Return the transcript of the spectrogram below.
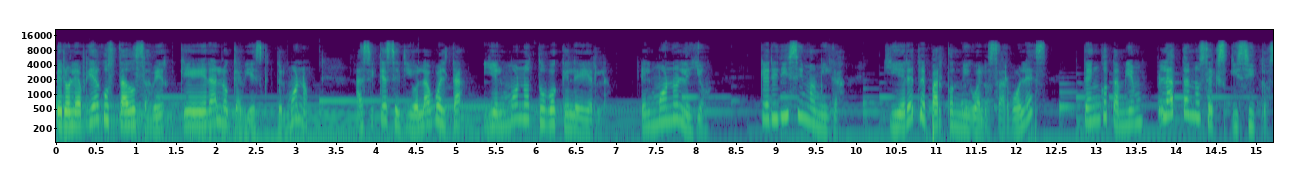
pero le habría gustado saber qué era lo que había escrito el mono, así que se dio la vuelta y el mono tuvo que leerla. El mono leyó, Queridísima amiga, ¿quiere trepar conmigo a los árboles? Tengo también plátanos exquisitos.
